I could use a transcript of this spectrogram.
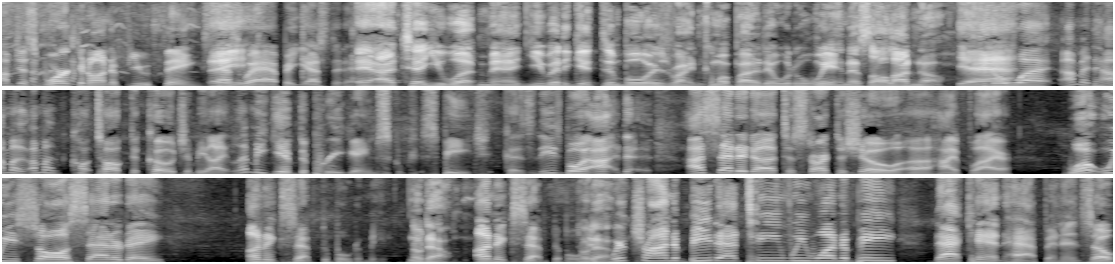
I'm just working on a few things. That's Hey. what happened yesterday. Hey, I tell you what, man, you better get them boys right and come up out of there with a win. That's all I know. Yeah. You know what? I'm gonna I'm gonna, I'm gonna talk to coach and be like, let me give the pregame sc- speech because these boys. I, I said it uh, to start the show, uh, High Flyer. What we saw Saturday, unacceptable to me. No doubt. Unacceptable. No if doubt. we're trying to be that team we want to be, that can't happen. And so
